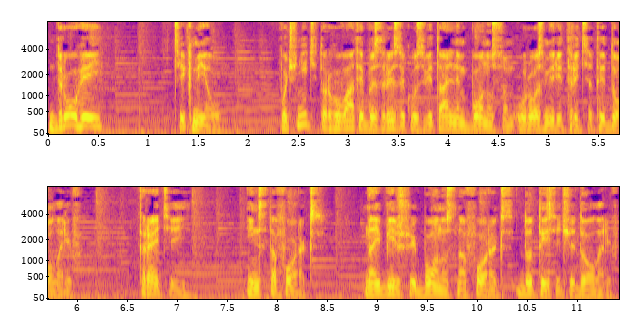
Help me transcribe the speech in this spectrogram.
Другий TickMill. Почніть торгувати без ризику з вітальним бонусом у розмірі 30 доларів. Третій InstaForex. Найбільший бонус на Форекс до 1000 доларів.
